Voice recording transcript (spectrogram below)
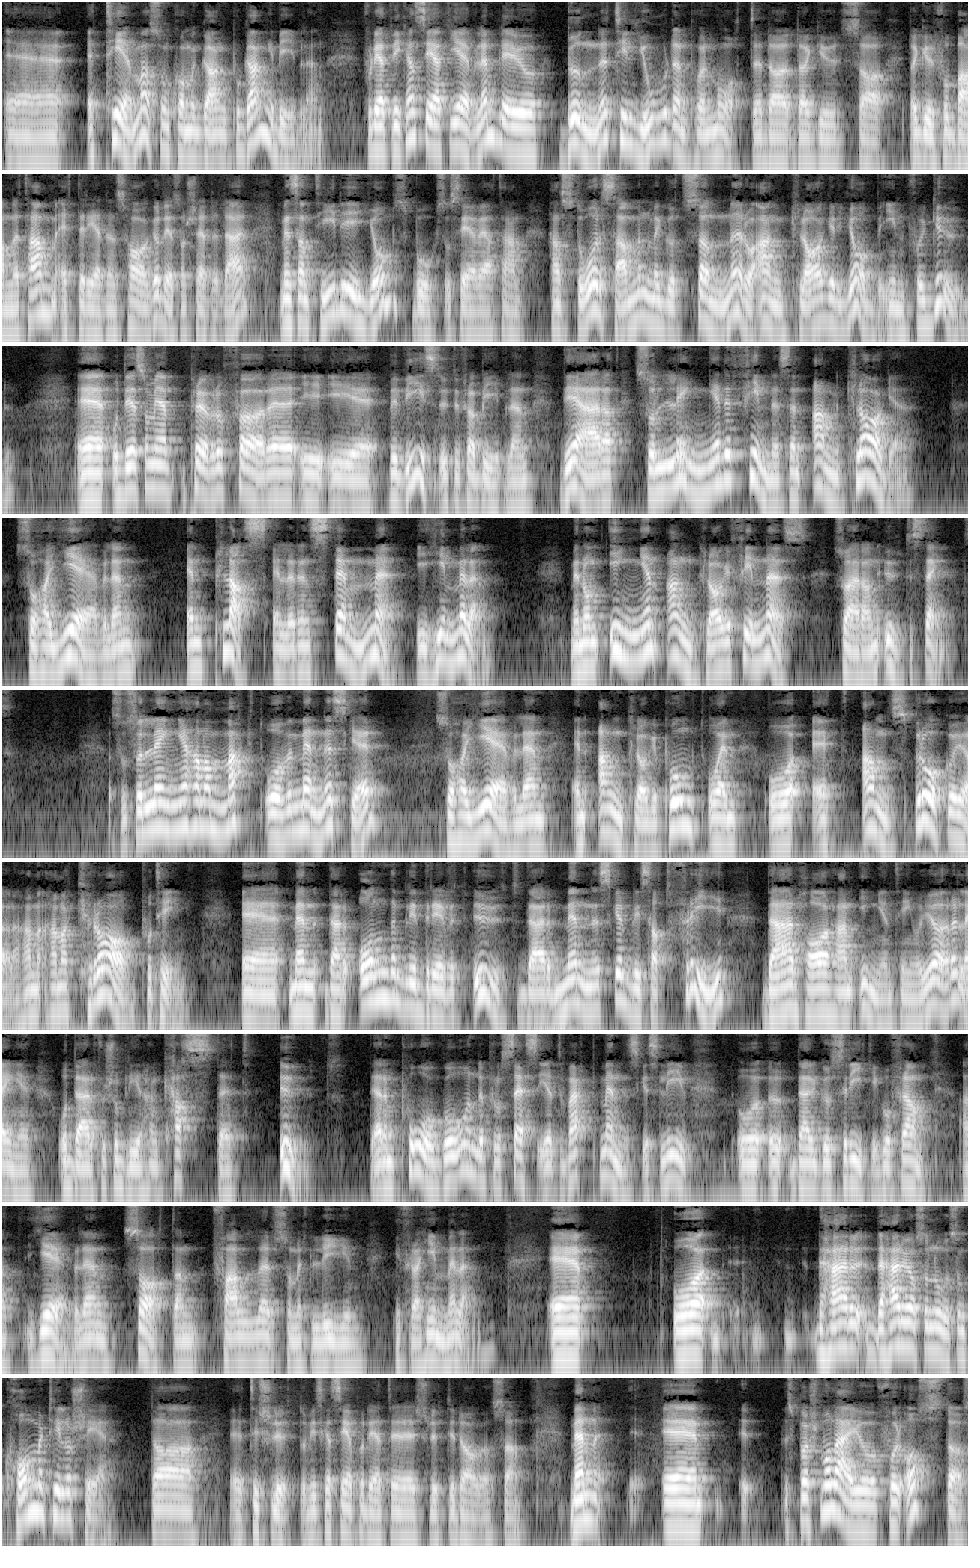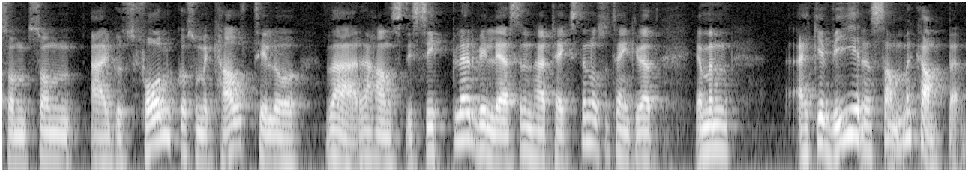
eh, ett tema som kommer gång på gång i Bibeln. För det att vi kan se att djävulen blev ju bundet till jorden på en måte där, där Gud sa där Gud förbannat ham efter Edens hage och det som skedde där. Men samtidigt i Jobs bok så ser vi att han, han står samman med Guds söner och anklagar Jobb inför Gud. Eh, och det som jag prövar att föra i, i bevis utifrån bibeln, det är att så länge det finns en anklage, så har djävulen en plats eller en stämme i himmelen. Men om ingen anklage finnes, så är han utestängt. Alltså så länge han har makt över människor så har djävulen en anklagepunkt och en, och ett anspråk att göra. Han, han har krav på ting. Eh, men där onden blir drevet ut, där människor blir satt fri, där har han ingenting att göra längre och därför så blir han kastet ut. Det är en pågående process i ett vart människes liv och, och, där Guds rike går fram. Att djävulen, Satan, faller som ett lyn ifrån himmelen. Eh, och det här det här är också något som kommer till att ske då, eh, till slut och vi ska se på det till slut idag också. Men eh, spörsmålet är ju för oss då som, som är Guds folk, och som är kallt till att vara hans discipler. Vi läser den här texten och så tänker vi att, ja, men är inte vi i den samma kampen?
